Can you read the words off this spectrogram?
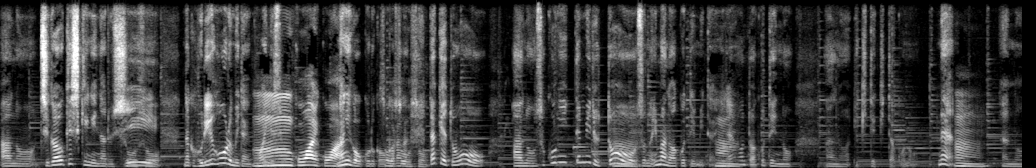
あの違う景色になるしなんかフリーホールみたいに怖いんですよ、うん怖い怖い。何が起こるかわからない。だけどあのそこに行ってみると、うん。その今のアコティンみたいにね、うん。本当アコティンのあの生きてきたこのね、うん。あの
